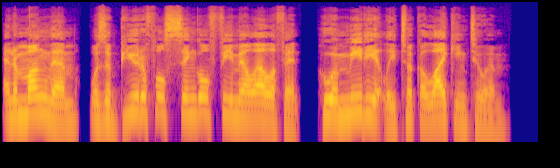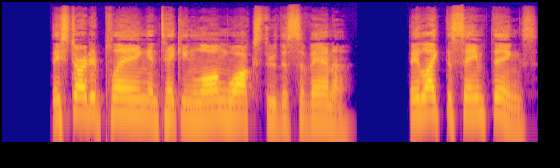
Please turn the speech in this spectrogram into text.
and among them was a beautiful single female elephant who immediately took a liking to him. They started playing and taking long walks through the savannah. They liked the same things,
